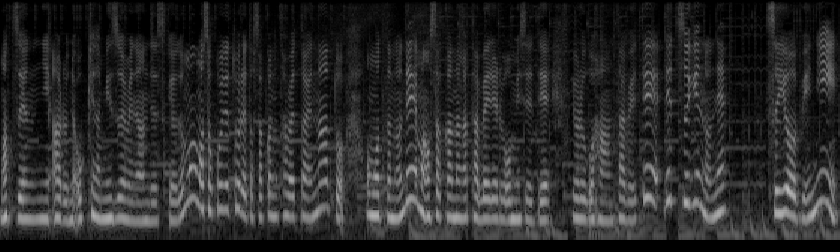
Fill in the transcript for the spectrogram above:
松江にあるね大きな湖なんですけれども、まあ、そこで取れた魚食べたいなと思ったので、まあ、お魚が食べれるお店で夜ご飯食べてで次のね水曜日に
